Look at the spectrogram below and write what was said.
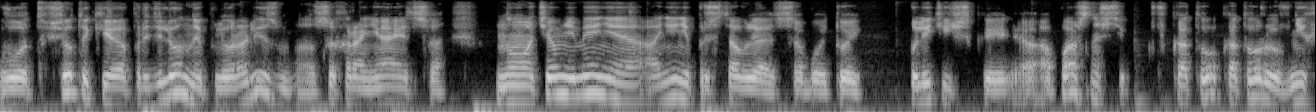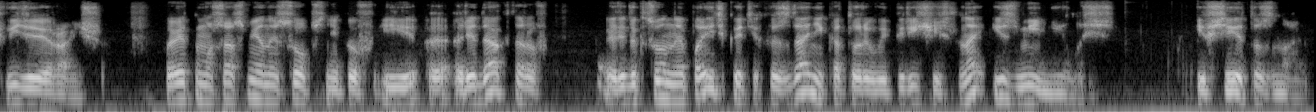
Вот. Все-таки определенный плюрализм э, сохраняется. Но, тем не менее, они не представляют собой той политической э, опасности, которую в них видели раньше. Поэтому со сменой собственников и э, редакторов – редакционная политика этих изданий, которые вы перечислены, изменилась. И все это знают.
